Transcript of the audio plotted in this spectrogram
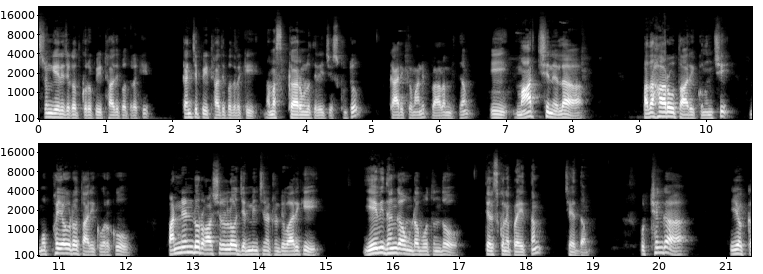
శృంగేరి జగద్గురు పీఠాధిపతులకి కంచి పీఠాధిపతులకి నమస్కారములు తెలియజేసుకుంటూ కార్యక్రమాన్ని ప్రారంభిద్దాం. ఈ మార్చి నెల పదహారో తారీఖు నుంచి ముప్పై ఒకటో తారీఖు వరకు పన్నెండు రాశులలో జన్మించినటువంటి వారికి ఏ విధంగా ఉండబోతుందో తెలుసుకునే ప్రయత్నం చేద్దాం. ముఖ్యంగా ఈ యొక్క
